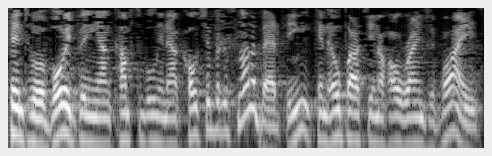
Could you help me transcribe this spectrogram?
tend to avoid being uncomfortable in our culture, but it's not a bad thing. It can help us in a whole range of ways.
